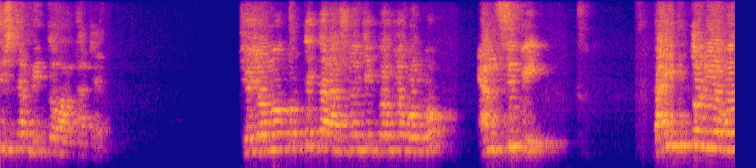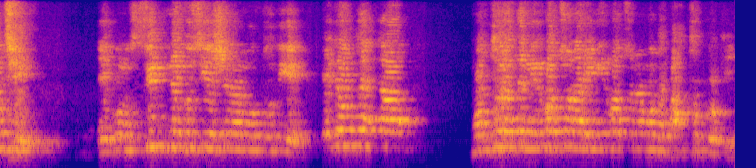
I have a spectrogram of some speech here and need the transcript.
সিস্টেম বিদ্যমান থাকে সেই জন্য প্রত্যেকটা রাজনৈতিক দলকে বলব এনসিপি দায়িত্ব নিয়ে বলছি। এই কোন সিট নেগোসিয়েশনের মধ্য দিয়ে, এটাও তো একটা মধ্যরাতে নির্বাচন আর এই নির্বাচনের মধ্যে পার্থক্য কি?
